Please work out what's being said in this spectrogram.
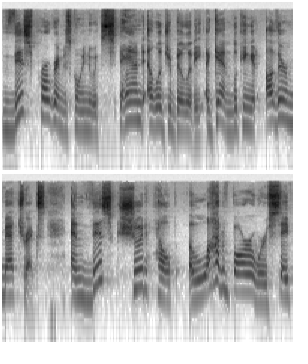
This program is going to expand eligibility. Again, looking at other metrics, and this should help a lot of borrowers save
